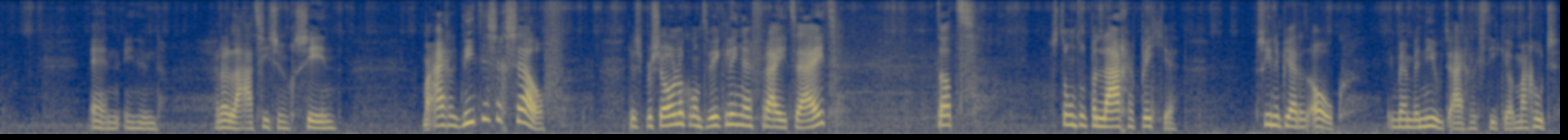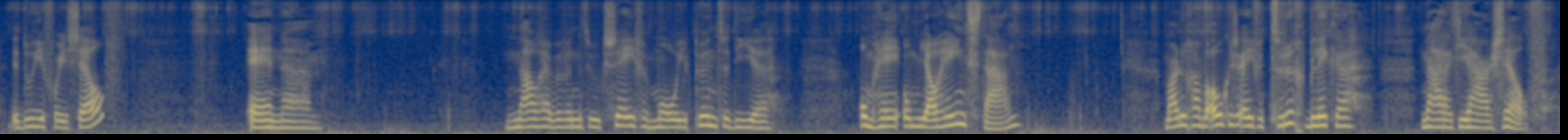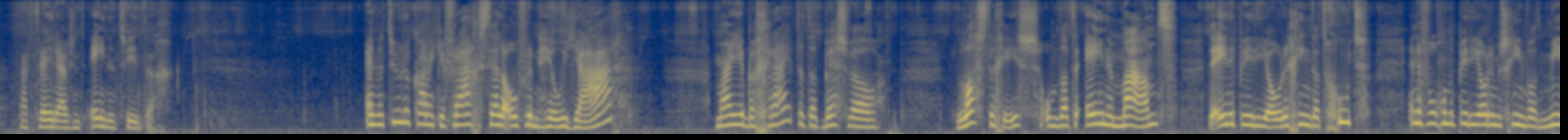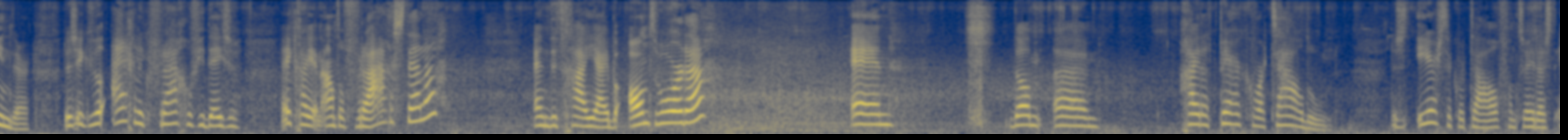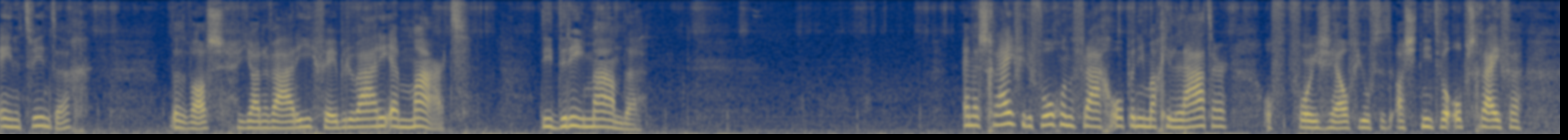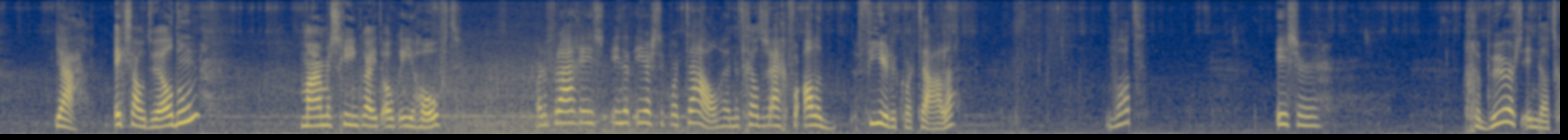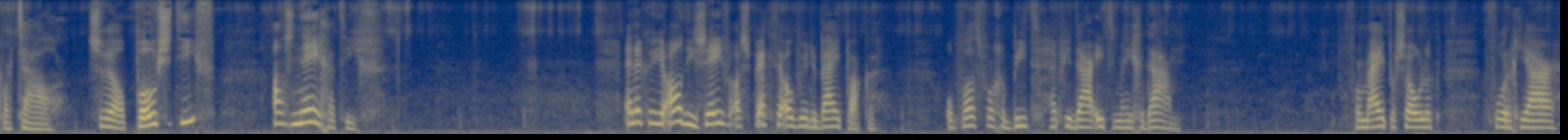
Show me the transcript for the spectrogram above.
en in hun relaties, hun gezin. Maar eigenlijk niet in zichzelf. Dus persoonlijke ontwikkeling en vrije tijd, dat stond op een lager pitje. Misschien heb jij dat ook. Ik ben benieuwd eigenlijk stiekem. Maar goed, dit doe je voor jezelf. En uh, nou hebben we natuurlijk zeven mooie punten die uh, om jou heen staan. Maar nu gaan we ook eens even terugblikken naar het jaar zelf. Naar 2021. En natuurlijk kan ik je vragen stellen over een heel jaar. Maar je begrijpt dat dat best wel lastig is. Omdat de ene maand, de ene periode ging dat goed. En de volgende periode misschien wat minder. Dus ik wil eigenlijk vragen of je deze. Ik ga je een aantal vragen stellen. En dit ga jij beantwoorden. En dan ehm, ga je dat per kwartaal doen. Dus het eerste kwartaal van 2021, dat was januari, februari en maart. Die drie maanden. En dan schrijf je de volgende vragen op en die mag je later, of voor jezelf, je hoeft het als je het niet wil opschrijven. Ja, ik zou het wel doen. Maar misschien kan je het ook in je hoofd. Maar de vraag is in het eerste kwartaal, en dat geldt dus eigenlijk voor alle vierde kwartalen. Wat is er gebeurd in dat kwartaal? Zowel positief als negatief. En dan kun je al die zeven aspecten ook weer erbij pakken. Op wat voor gebied heb je daar iets mee gedaan? Voor mij persoonlijk, vorig jaar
